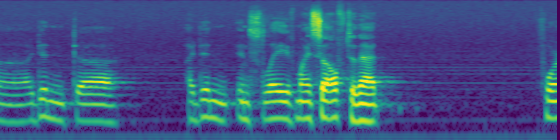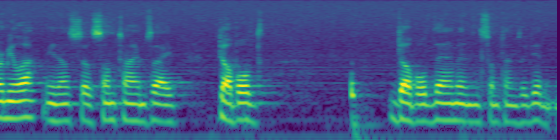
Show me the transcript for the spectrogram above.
Uh, I didn't, uh, I didn't enslave myself to that formula, you know, so sometimes I doubled, doubled them, and sometimes I didn't.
